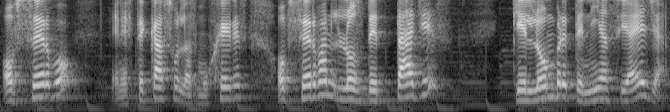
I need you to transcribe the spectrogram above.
Observo, en este caso las mujeres, observan los detalles que el hombre tenía hacia ella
